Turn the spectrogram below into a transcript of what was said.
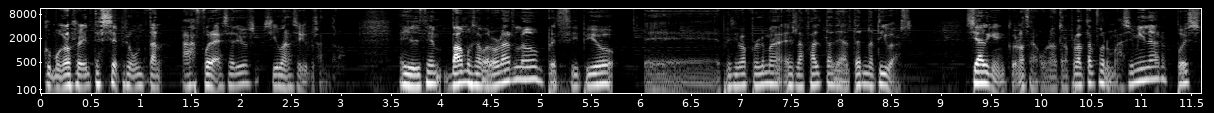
como que los oyentes se preguntan afuera de serios si van a seguir usándolo. Ellos dicen, vamos a valorarlo. En principio, eh, el principal problema es la falta de alternativas. Si alguien conoce alguna otra plataforma similar, pues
